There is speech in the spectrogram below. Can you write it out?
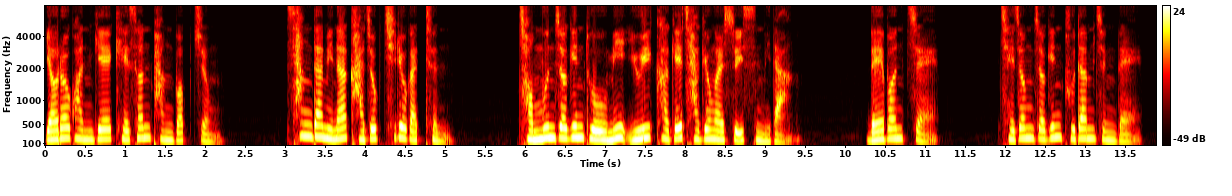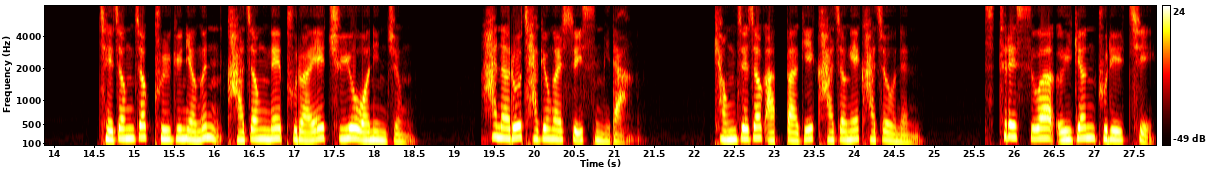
여러 관계 개선 방법 중 상담이나 가족 치료 같은 전문적인 도움이 유익하게 작용할 수 있습니다. 네 번째, 재정적인 부담 증대. 재정적 불균형은 가정 내 불화의 주요 원인 중 하나로 작용할 수 있습니다. 경제적 압박이 가정에 가져오는 스트레스와 의견 불일치,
